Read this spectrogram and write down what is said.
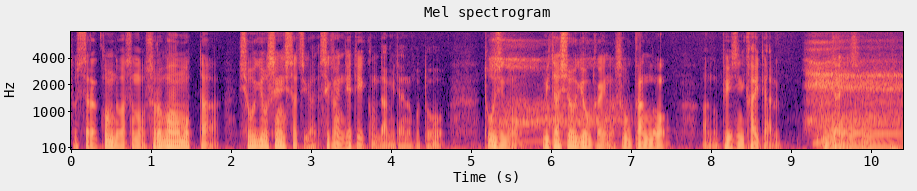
そしたら今度はそのそろばんを持った商業選手たちが世界に出ていくんだみたいなことを当時の三田商業会の創刊のあのページに書いてあるみたいですね。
